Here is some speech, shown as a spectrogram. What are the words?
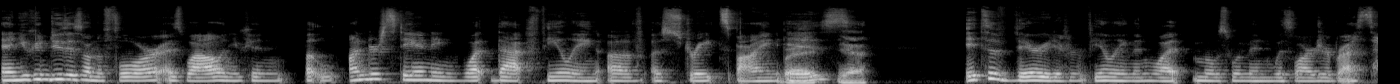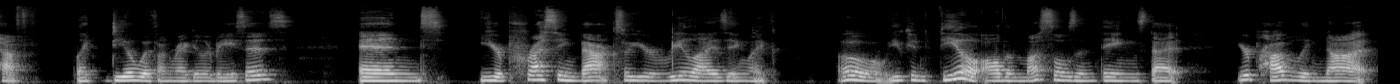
and you can do this on the floor as well and you can but understanding what that feeling of a straight spine Right. is Yeah. it's a very different feeling than what most women with larger breasts have like deal with on regular basis and you're pressing back. So you're realizing, like, oh, you can feel all the muscles and things that you're probably not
